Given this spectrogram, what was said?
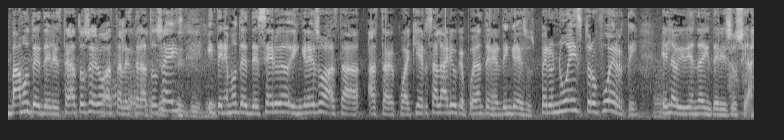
Vamos desde el estrato 0 hasta el estrato 6 y tenemos desde cero de ingresos hasta, hasta cualquier salario que puedan tener de ingresos. Pero nuestro fuerte es la vivienda de interés social.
